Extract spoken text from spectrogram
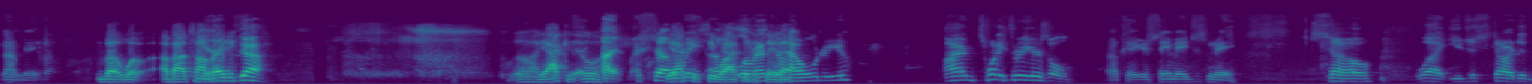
Said that, not me. But what about Tom Yeah. Brady? Yeah, Oh, yeah, I can. Oh. I, so Yeah, I can wait, see uh, why people say that. how old are you? I'm 23 years old. Okay, you're same age as me. So, what? You just started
